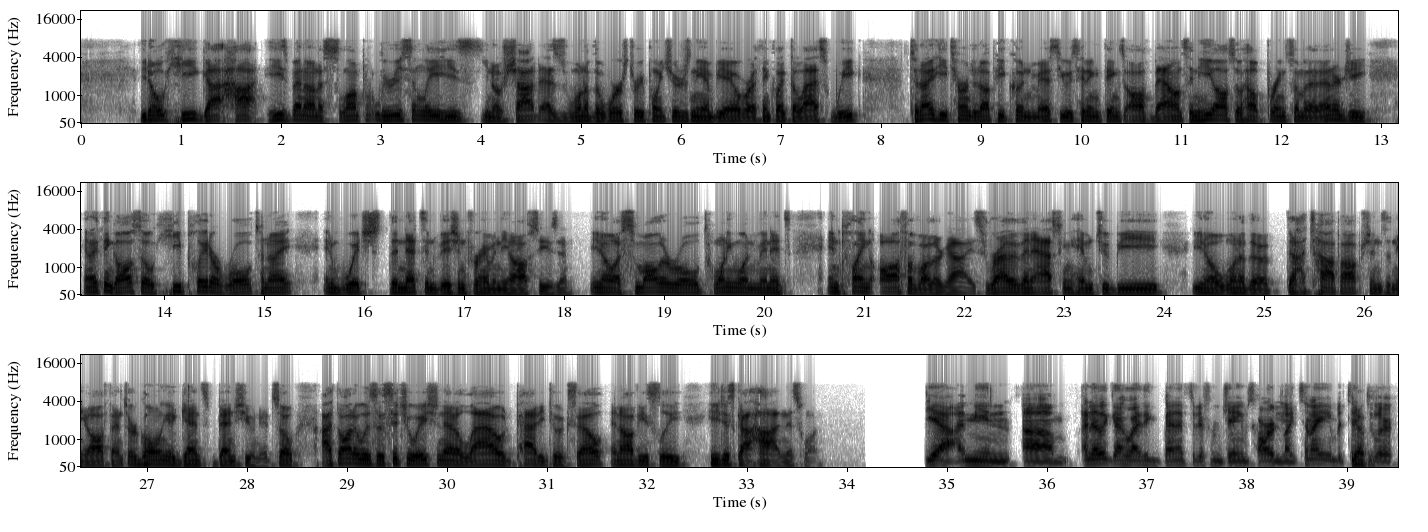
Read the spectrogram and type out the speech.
You know, he got hot. He's been on a slump recently. He's you know shot as one of the worst three point shooters in the NBA over I think like the last week. Tonight he turned it up. He couldn't miss. He was hitting things off balance, and he also helped bring some of that energy. And I think also he played a role tonight in which the Nets envisioned for him in the offseason. You know, a smaller role, 21 minutes, and playing off of other guys rather than asking him to be, you know, one of the, the top options in the offense or going against bench units. So I thought it was a situation that allowed Patty to excel. And obviously he just got hot in this one. Yeah, I mean, um, another guy who I think benefited from James Harden, like tonight in particular, yep.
